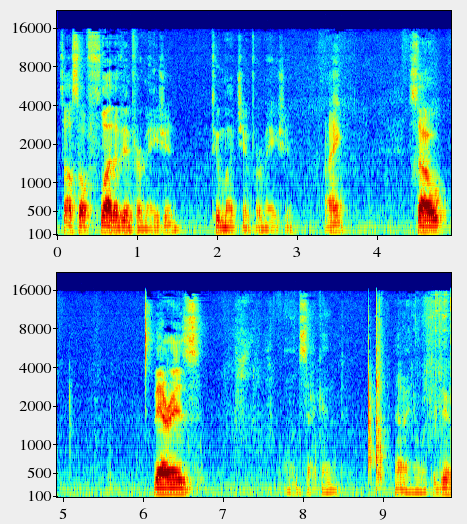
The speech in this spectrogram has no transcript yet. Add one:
It's also a flood of information, too much information, right? So there is, one second, now I know what to do.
